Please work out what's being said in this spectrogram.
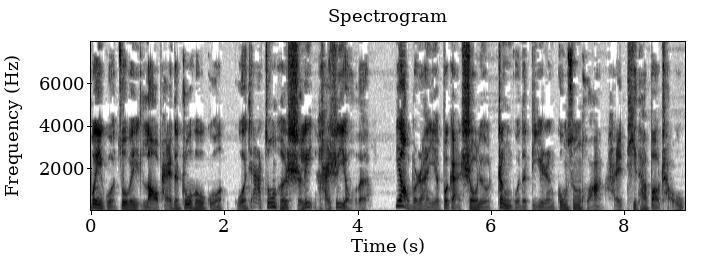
魏国作为老牌的诸侯国，国家综合实力还是有的，要不然也不敢收留郑国的敌人公孙华，还替他报仇。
